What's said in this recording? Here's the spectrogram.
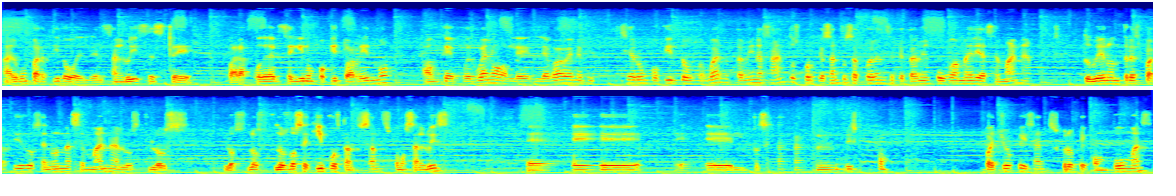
algún partido el, San Luis este para poder seguir un poquito a ritmo aunque pues bueno le, le, va a beneficiar un poquito bueno también a Santos porque Santos acuérdense que también jugó a media semana tuvieron tres partidos en una semana los los los, los, los dos equipos tanto Santos como San Luis. Eh, eh, el pues, San Luis con Pachuca y Santos creo que con Pumas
